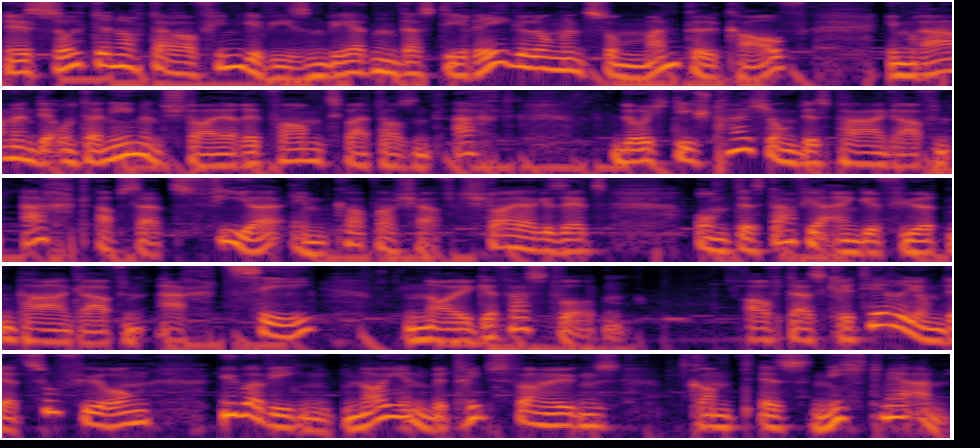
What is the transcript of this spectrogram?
Es sollte noch darauf hingewiesen werden, dass die Regelungen zum Mantelkauf im Rahmen der Unternehmenssteuerreform 2008 durch die Streichung des Paragraphen 8 Absatz 4 im Körperschaftssteuergesetz und des dafür eingeführten Paragraphen 8c neu gefasst wurden. Auf das Kriterium der Zuführung überwiegend neuen Betriebsvermögens kommt es nicht mehr an.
